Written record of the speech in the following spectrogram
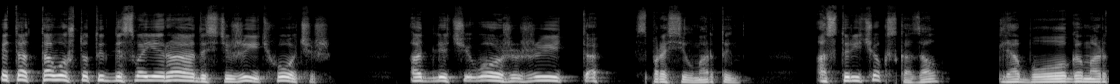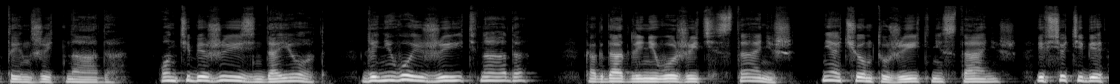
это от того, что ты для своей радости жить хочешь. А для чего же жить-то? — спросил Мартын. А старичок сказал, «Для Бога, Мартын, жить надо. Он тебе жизнь дает, для Него и жить надо. Когда для Него жить станешь, ни о чем тужить не станешь, и все тебе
